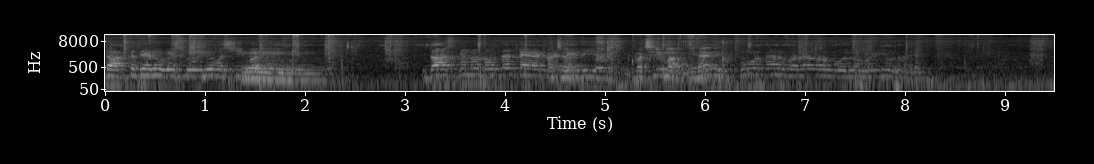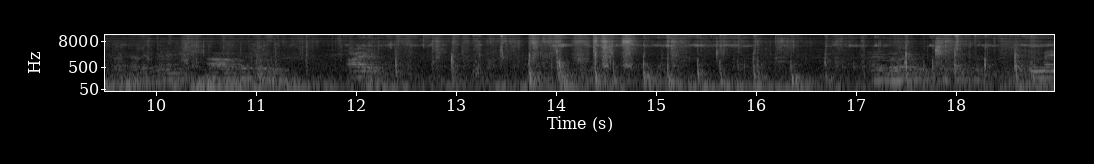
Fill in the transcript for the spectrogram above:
10 ਕੁ ਦਿਨ ਹੋ ਗਏ ਸੂਈ ਨੂੰ ਵੱਛੀ ਮਰ। ਗਈ 10 ਕਿਲੋ ਦੁੱਧ ਦਾ ਟੈਟ ਅੱਛਾ। ਕੱਢੇ ਦੀ ਹੈ ਵੱਛੀ ਬੱਚੀ ਮਾਰ ਗਈ ਹੈ ਜੀ? ਹੁਣ ਤੁਹਾਨੂੰ ਪਤਾ ਹੁਣ ਮੁੱਲ ਹੋਈ ਹੋਣਾ ਜੀ। ਹਾਂ ਬਿਲਕੁਲ ਆ ਜਾਓ ਮੈਂ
